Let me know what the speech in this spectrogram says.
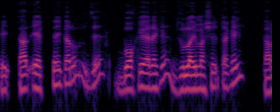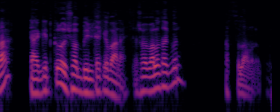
এই তার একটাই কারণ যে বকেয়া রেখে জুলাই মাসের টাকাই তারা টার্গেট করে ওই সময় বিলটাকে বাড়ায়। তো সবাই ভালো থাকবেন। আসসালামু আলাইকুম।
